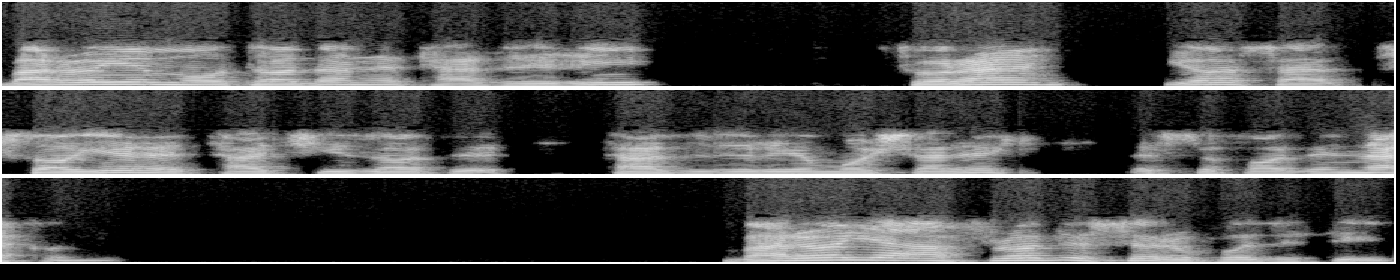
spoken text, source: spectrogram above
برای معتادان تزریقی تورنگ یا سایر تجهیزات تزریقی مشترک استفاده نکنید. برای افراد سروپوزیتیو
